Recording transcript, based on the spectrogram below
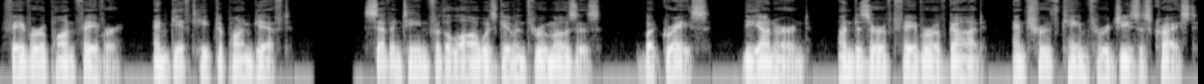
favor upon favor, and gift heaped upon gift. 17 For the law was given through Moses, but grace, the unearned, undeserved favor of God, and truth came through Jesus Christ.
